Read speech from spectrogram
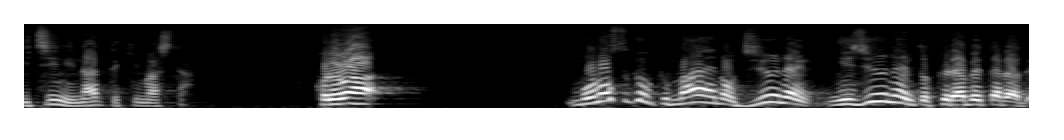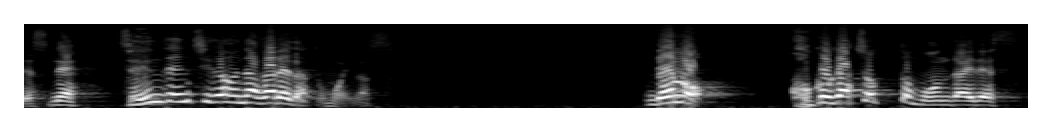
1位になってきました。これはものすごく前の10年20年と比べたらですね全然違う流れだと思います。でもここがちょっと問題です。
